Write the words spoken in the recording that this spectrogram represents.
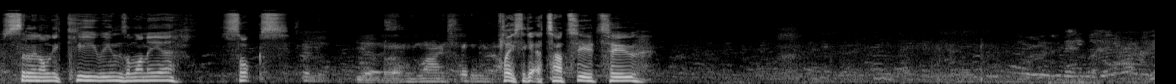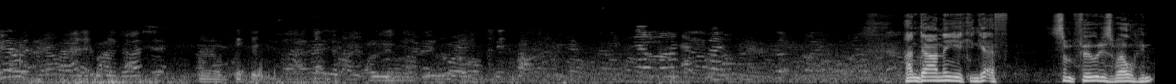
Selling all key rings along here, socks. Place to get a tattoo too. And down there you can get some food as well in,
